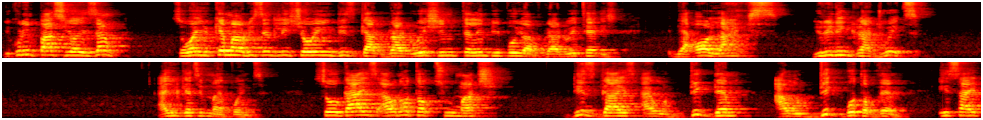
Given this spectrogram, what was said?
You couldn't pass your exam. So when you came out recently showing this graduation, telling people you have graduated, is they are all lies. You didn't graduate. Are you getting my point? So guys, I will not talk too much. These guys, I will dig them. I will dig both of them inside,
